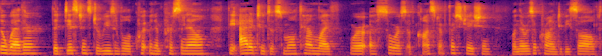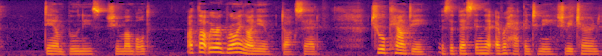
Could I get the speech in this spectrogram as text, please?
The weather, the distance to reasonable equipment and personnel, the attitudes of small town life were a source of constant frustration when there was a crime to be solved. Damn boonies, she mumbled. I thought we were growing on you, Doc said. Toole County is the best thing that ever happened to me, she returned,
